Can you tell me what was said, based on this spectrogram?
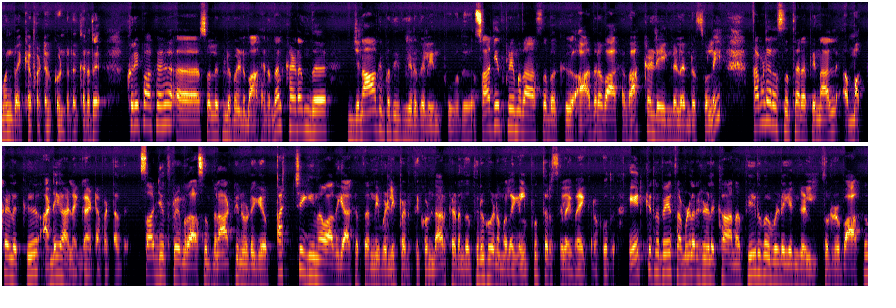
முன்வைக்கப்பட்டு கொண்டிருக்கிறது. குறிப்பாக சொல்லிக்கொள்ள வேண்டுமாக இருந்தால் கடந்த ஜனாதிபதி தேர்தலின் போது சாஜித் பிரேமதாசவுக்கு ஆதரவாக வாக்களியுங்கள் என்று சொல்லி தமிழரசு தரப்பினால் மக்களுக்கு அடையாளம் காட்டப்பட்டது. சாஜித் பிரேமதாஸ் இந்த நாட்டினுடைய பச்சை இனவாதியாக தன்னை வெளிப்படுத்திக் கொண்டார். கடந்த திருகோணமலையில் புத்தர் சிலை வைக்கிற போது ஏற்கனவே தமிழர்களுக்கான தீர்வு விடயங்கள் தொடர்பாக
